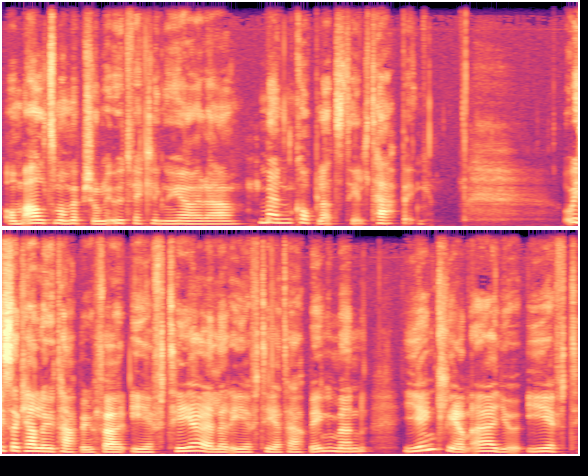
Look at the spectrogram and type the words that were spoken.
om allt som har med personlig utveckling att göra, men kopplat till tapping. Och vissa kallar ju tapping för EFT eller EFT-tapping, men egentligen är ju EFT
